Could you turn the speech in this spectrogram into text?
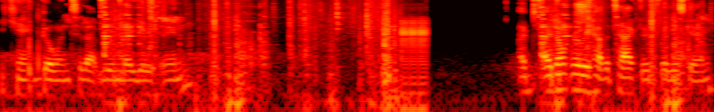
you can't go into that room that you're in. I, I don't really have a tactic for this game.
